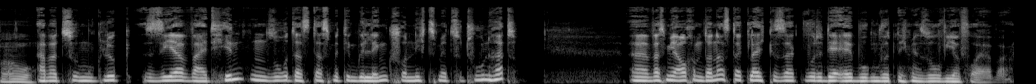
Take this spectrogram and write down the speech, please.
oh. aber zum Glück sehr weit hinten, so dass das mit dem Gelenk schon nichts mehr zu tun hat. Äh, was mir auch am Donnerstag gleich gesagt wurde, der Ellbogen wird nicht mehr so, wie er vorher war.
